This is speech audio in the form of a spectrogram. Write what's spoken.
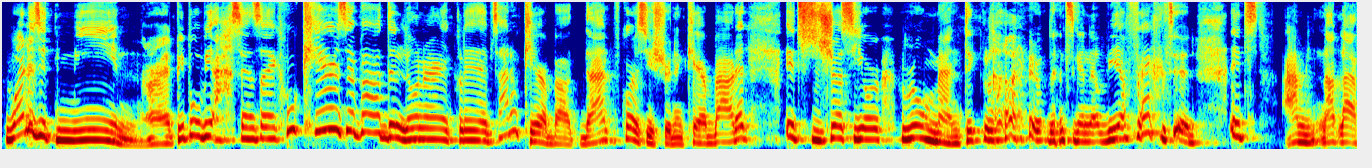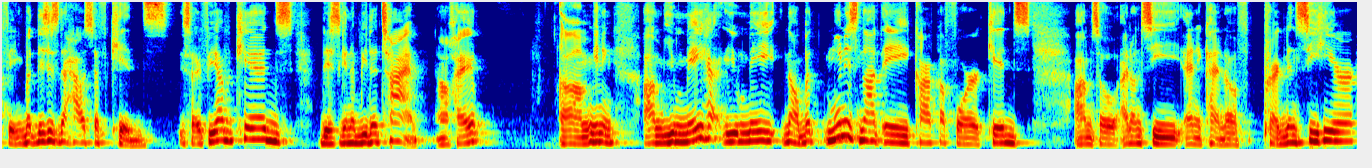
what does it mean? All right. People will be asking, it's like, who cares about the lunar eclipse? I don't care about that. Of course, you shouldn't care about it. It's just your romantic life that's gonna be affected. It's I'm not laughing, but this is the house of kids. So if you have kids, this is gonna be the time. Okay. Um, meaning um, you may have you may no but moon is not a karka for kids. Um, so I don't see any kind of pregnancy here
